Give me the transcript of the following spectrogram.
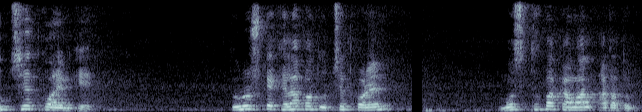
উচ্ছেদ করেন কে? তুরস্কে খেলাফত উচ্ছেদ করেন মোস্তফা কামাল আতাতুর্ক।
